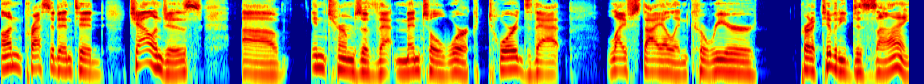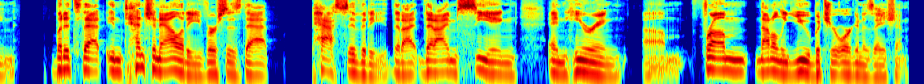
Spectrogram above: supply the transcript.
Unprecedented challenges uh, in terms of that mental work towards that lifestyle and career productivity design. But it's that intentionality versus that passivity that I that I'm seeing and hearing um, from not only you but your organization.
